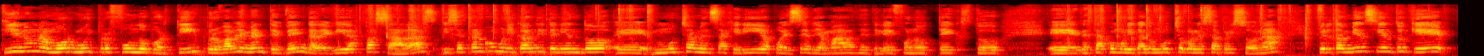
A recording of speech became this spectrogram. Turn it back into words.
tiene un amor muy profundo por ti, probablemente venga de vidas pasadas y se están comunicando y teniendo eh, mucha mensajería, puede ser llamadas de teléfono, texto, eh, te estás comunicando mucho con esa persona, pero también siento que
